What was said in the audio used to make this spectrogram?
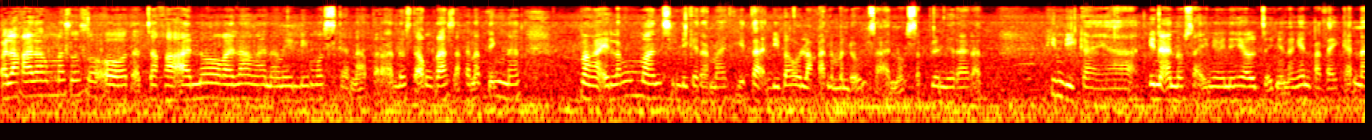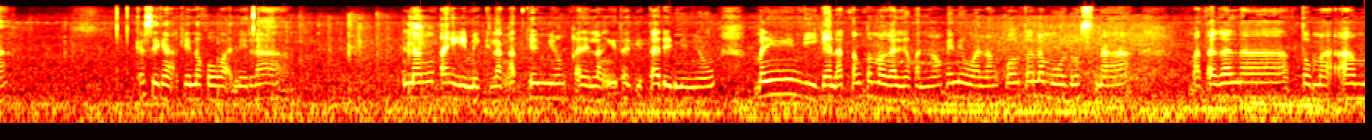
Wala ka nang masusuot at saka ano, kailangan nang nilimos ka na para ano, taong grasa ka na tingnan mga ilang months hindi ka na makita, di ba? Wala ka naman doon sa ano, sa funeral at hindi kaya inaano sa inyo, iniheld sa inyo nang yan, patay ka na. Kasi nga, kinukuha nila ng tahimik lang at yun yung kanilang ita-ita din yun yung maninindigan at nang tumagal yung kanilang piniwalang kulto na modus na matagal na tuma, um,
